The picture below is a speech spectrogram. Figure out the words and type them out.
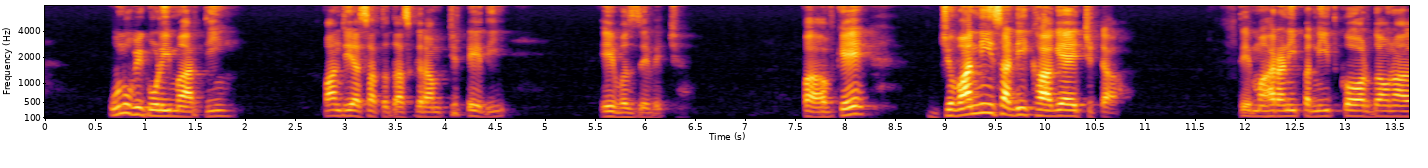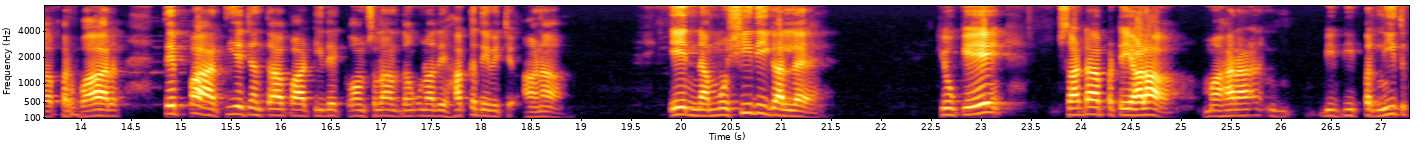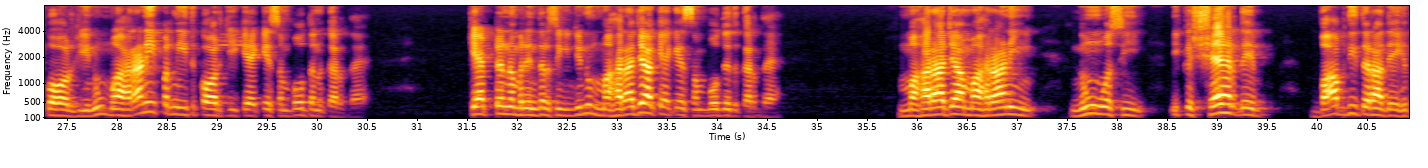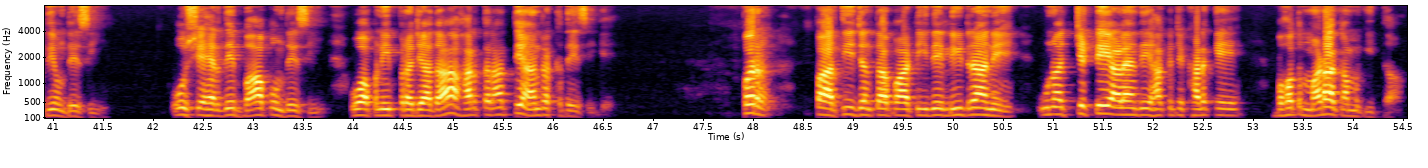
ਉਹਨੂੰ ਵੀ ਗੋਲੀ ਮਾਰਤੀ 5 ਜਾਂ 7 10 ਗ੍ਰਾਮ ਚਿੱਟੇ ਦੀ ਇਹ ਵਜ਼ੇ ਵਿੱਚ। ਭਾਵ ਕਿ ਜਵਾਨੀ ਸਾਡੀ ਖਾ ਗਿਆ ਇਹ ਚਿੱਟਾ। ਤੇ ਮਹਾਰਾਣੀ ਪਰਨੀਤ ਕੌਰ ਦਾ ਉਹਨਾਂ ਦਾ ਪਰਿਵਾਰ ਤੇ ਭਾਰਤੀ ਜਨਤਾ ਪਾਰਟੀ ਦੇ ਕੌਂਸਲਰ ਦਾ ਉਹਨਾਂ ਦੇ ਹੱਕ ਦੇ ਵਿੱਚ ਆਣਾ। ਇਹ ਨਾਮੋਸ਼ੀ ਦੀ ਗੱਲ ਹੈ। ਕਿਉਂਕਿ ਸਾਡਾ ਪਟਿਆਲਾ ਮਹਾਰਾਣਾ ਬੀਬੀ ਪ੍ਰਨੀਤ ਕੌਰ ਜੀ ਨੂੰ ਮਹਾਰਾਣੀ ਪ੍ਰਨੀਤ ਕੌਰ ਜੀ ਕਹਿ ਕੇ ਸੰਬੋਧਨ ਕਰਦਾ ਹੈ। ਕੈਪਟਨ ਅਮਰਿੰਦਰ ਸਿੰਘ ਜੀ ਨੂੰ ਮਹਾਰਾਜਾ ਕਹਿ ਕੇ ਸੰਬੋਧਿਤ ਕਰਦਾ ਹੈ। ਮਹਾਰਾਜਾ ਮਹਾਰਾਣੀ ਨੂੰ ਅਸੀਂ ਇੱਕ ਸ਼ਹਿਰ ਦੇ ਬਾਪ ਦੀ ਤਰ੍ਹਾਂ ਦੇਖਦੇ ਹੁੰਦੇ ਸੀ। ਉਹ ਸ਼ਹਿਰ ਦੇ ਬਾਪ ਹੁੰਦੇ ਸੀ। ਉਹ ਆਪਣੀ ਪ੍ਰਜਾ ਦਾ ਹਰ ਤਰ੍ਹਾਂ ਧਿਆਨ ਰੱਖਦੇ ਸੀਗੇ। ਪਰ ਭਾਰਤੀ ਜਨਤਾ ਪਾਰਟੀ ਦੇ ਲੀਡਰਾਂ ਨੇ ਉਹਨਾਂ ਚਿੱਟੇ ਵਾਲਿਆਂ ਦੇ ਹੱਕ 'ਚ ਖੜ ਕੇ ਬਹੁਤ ਮਾੜਾ ਕੰਮ ਕੀਤਾ।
